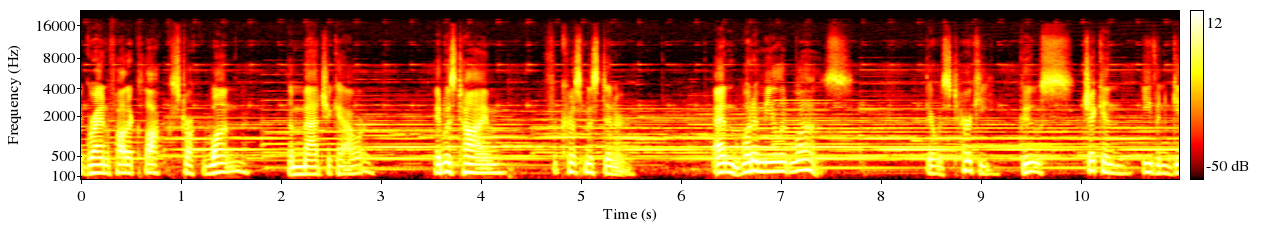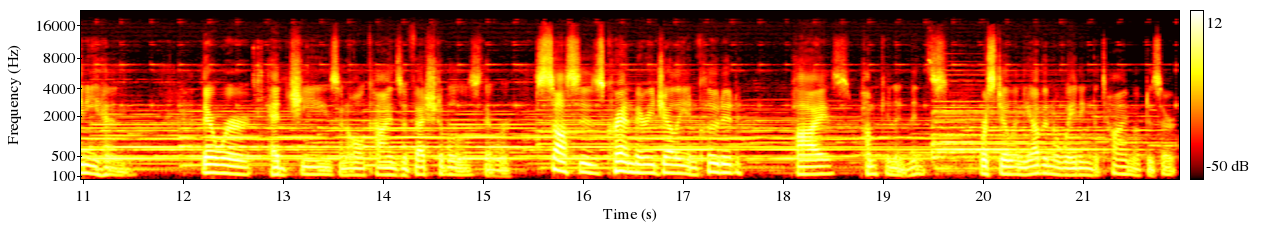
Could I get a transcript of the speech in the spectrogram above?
The grandfather clock struck one, the magic hour. It was time for Christmas dinner. And what a meal it was! There was turkey, goose, chicken, even guinea hen. There were head cheese and all kinds of vegetables. There were sauces, cranberry jelly included. Pies, pumpkin, and mince were still in the oven awaiting the time of dessert.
